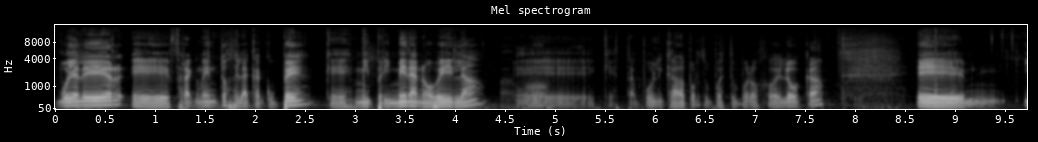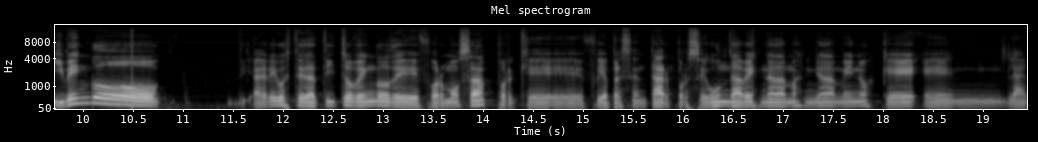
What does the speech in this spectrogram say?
Voy a leer eh, fragmentos de La Cacupé, que es mi primera novela, eh, que está publicada, por supuesto, por Ojo de Loca. Eh, y vengo, agrego este datito, vengo de Formosa porque fui a presentar por segunda vez nada más ni nada menos que en la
